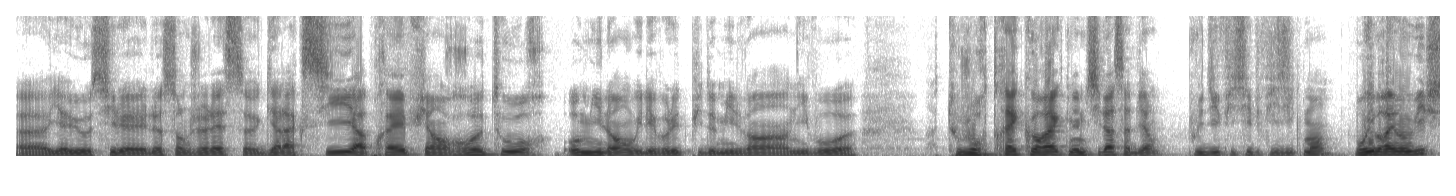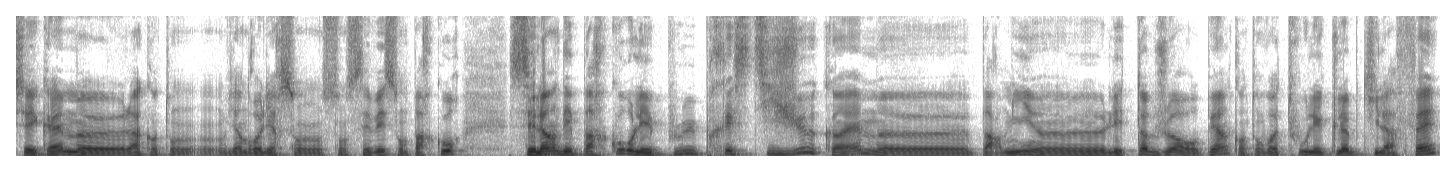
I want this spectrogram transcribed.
Euh, il y a eu aussi les Los Angeles Galaxy après, et puis un retour au Milan où il évolue depuis 2020 à un niveau euh, toujours très correct, même si là ça devient plus difficile physiquement. Bon, Ibrahimovic, c'est quand même, euh, là quand on, vient de relire son, CV, son parcours, c'est l'un des parcours les plus prestigieux quand même parmi les top joueurs européens quand on voit tous les clubs qu'il a fait.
